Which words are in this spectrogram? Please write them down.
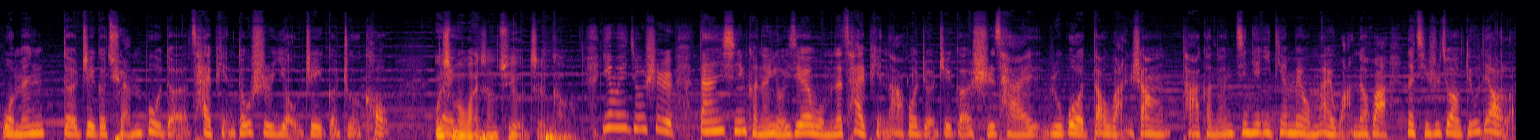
我们的这个全部的菜品都是有这个折扣。为什么晚上去有折扣？因为就是担心可能有一些我们的菜品啊，或者这个食材，如果到晚上它可能今天一天没有卖完的话，那其实就要丢掉了。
